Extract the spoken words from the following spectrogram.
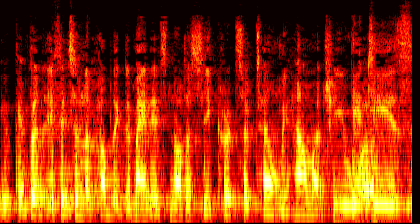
you came. But if it's in the public domain, it's not a secret. So tell me, how much are you worth? it is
